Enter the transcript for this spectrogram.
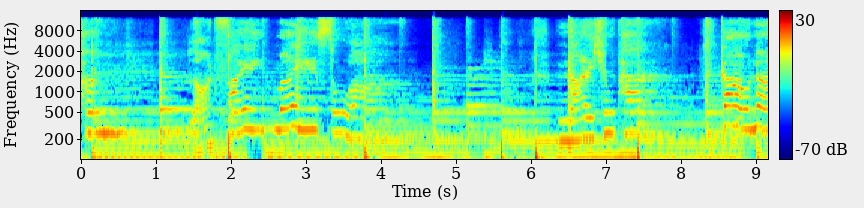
พัง หลอดไฟไม่สว่างนายฉันแพ้ก้าวหน้า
